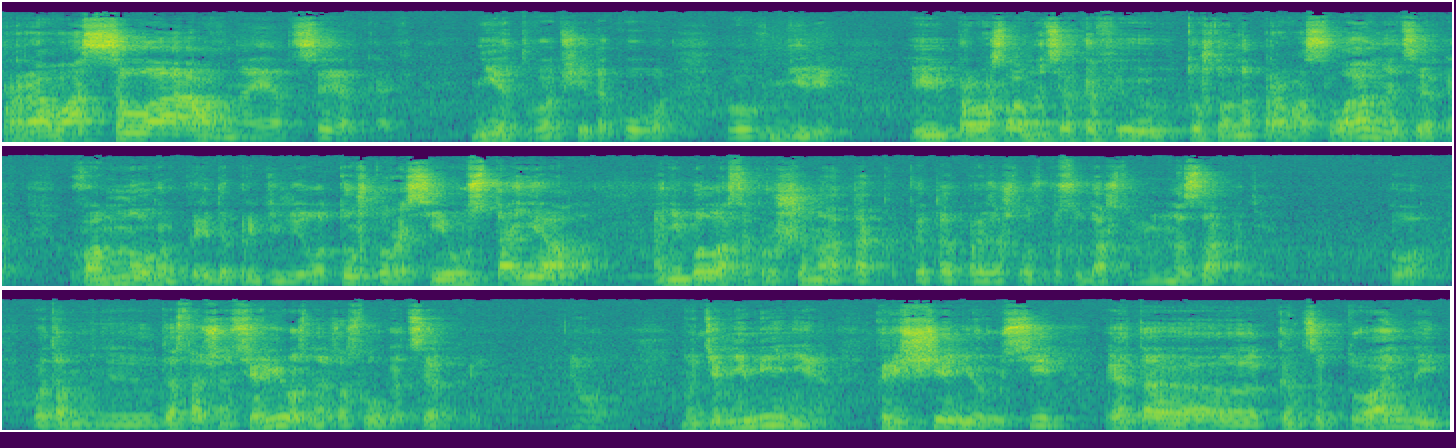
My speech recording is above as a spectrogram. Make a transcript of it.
православная церковь. Нет вообще такого в мире. И православная церковь, э, то, что она православная церковь, во многом предопределила то, что Россия устояла, а не была сокрушена так, как это произошло с государствами на Западе. Вот. В этом э, достаточно серьезная заслуга церкви. Вот. Но тем не менее, крещение Руси – это концептуальный,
